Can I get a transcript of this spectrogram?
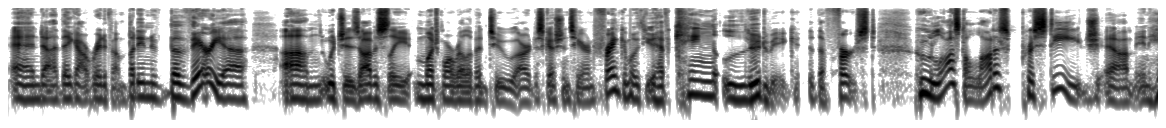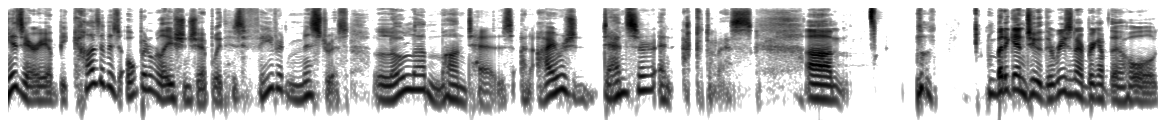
and uh, they got rid of him. But in Bavaria, um, which is obviously much more relevant to our discussions here in Frankenmuth, you have King Ludwig First, who lost a lot of prestige um, in his area because of his open relationship with his favorite mistress, Lola Montez, an Irish dancer and actress. Um, but again, too, the reason I bring up the whole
